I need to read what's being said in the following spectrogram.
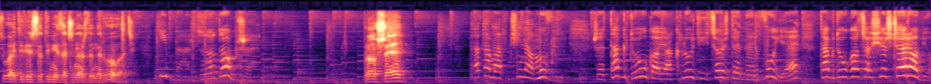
Słuchaj, ty wiesz, co ty mnie zaczynasz denerwować. I bardzo dobrze. Proszę? Tata Marcina mówi, że tak długo jak ludzi coś denerwuje, tak długo coś jeszcze robią.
